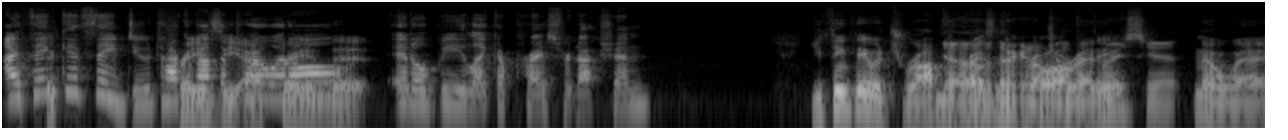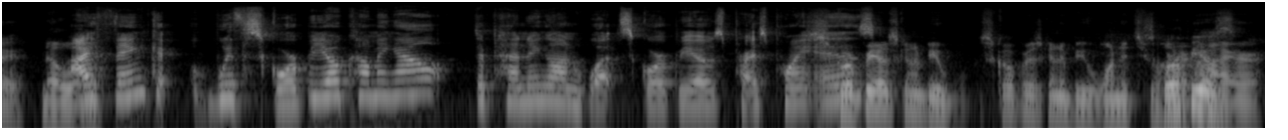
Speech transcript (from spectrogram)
i think if they do talk about the pro at all that- it'll be like a price reduction You think they would drop the price of they're the gonna Pro drop already? the price yet. No way. No way. I think with Scorpio coming out, depending on what Scorpio's price point is, Scorpio's gonna be Scorpio's gonna be one to two hundred Scorpio's- higher.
